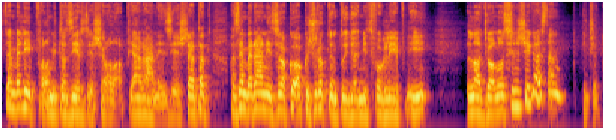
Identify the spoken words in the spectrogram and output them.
Az ember lép valamit az érzése alapján, ránézésre. Tehát ha az ember ránéz, akkor, akkor is rögtön tudja, hogy mit fog lépni. Nagy valószínűség, aztán kicsit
